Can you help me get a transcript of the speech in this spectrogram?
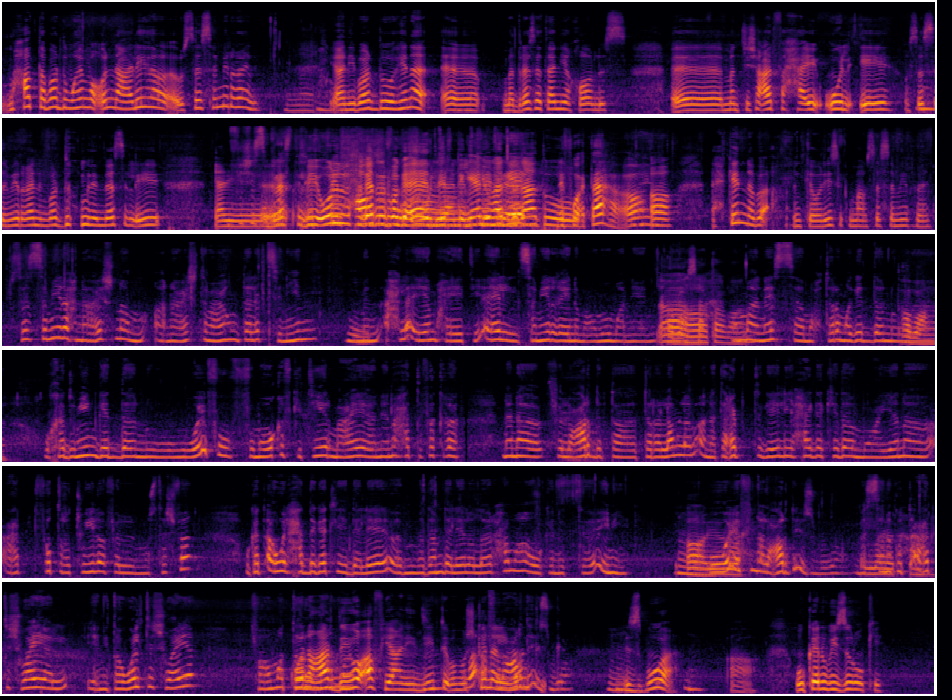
محطة برضو مهمة قلنا عليها أستاذ سمير غانم. يعني برضو هنا آه، مدرسة تانية خالص. آه، ما انتش عارفة هيقول إيه. أستاذ سمير غانم برضو من الناس اللي إيه يعني بيقول حاجات مفاجآت يعني الفيديوهات اللي- بتاعته. في وقتها. آه. آه. احكي لنا بقى عن كواليسك مع أستاذ سمير غانم. أستاذ سمير إحنا عشنا أنا عشت معاهم ثلاث سنين من أحلى أيام حياتي. قال سمير غانم عموما يعني. آه. طبعا. صح هم طبعا ناس محترمة جدا و- طبعا. وخدومين جدا ووقفوا في مواقف كتير معايا. يعني أنا حتى فاكرة إن أنا في العرض بتاع ترى لملم أنا تعبت جالي حاجة كده معينة قعدت فترة طويلة في المستشفى وكانت أول حد جات لي دلال مدام دلال الله يرحمها وكانت إيمي. آه يا روحي. ووقفنا العرض أسبوع. بس أنا كنت. قعدت شوية يعني طولت شوية فهم كون إن عرض يقف يعني دي بتبقى مشكلة العرض للمنتج أسبوع. أسبوع؟ مم. آه. وكانوا بيزوروكي.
